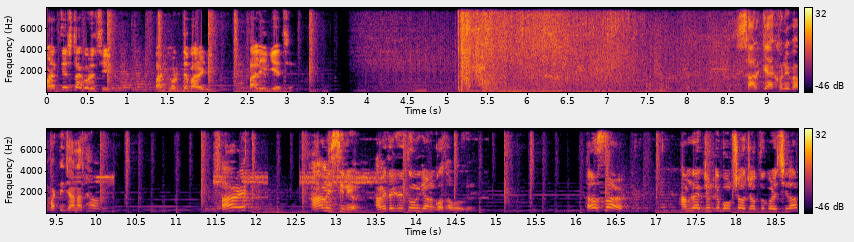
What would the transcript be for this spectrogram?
অনেক চেষ্টা করেছি বাট ধরতে পারিনি পালিয়ে গিয়েছে। স্যারকে এখনই ব্যাপারটি জানাতে হবে। আরে আমি সিনিয়র। আমি থাকলে তুমি কেন কথা বলবে? হ্যালো স্যার আমরা একজনকে বোম সহ জব্দ করেছিলাম।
